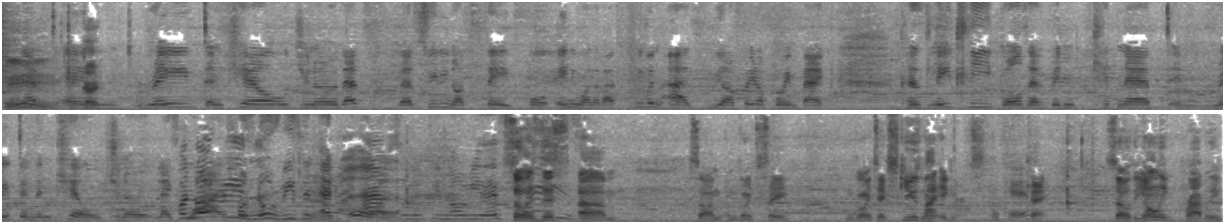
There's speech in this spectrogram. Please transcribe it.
Mm, kidnapped okay. and raped and killed, you know, that's that's really not safe for any one of us. Even us, we are afraid of going back because lately girls have been kidnapped and raped and then killed. You know, like For no why? For no reason. reason at all. Absolutely no reason. It's So is this, um, so I'm, I'm going to say, I'm going to excuse my ignorance. Okay. Okay. So the only probably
